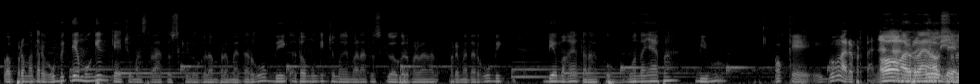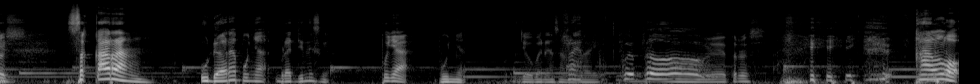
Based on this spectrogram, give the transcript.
per meter kubik dia mungkin kayak cuma 100 kg per meter kubik atau mungkin cuma 500 kg per meter, per meter kubik. Dia makanya terapung. Mau nanya apa, Bimo? Oke, gua gak ada pertanyaan. Oh, ada pertanyaan, Oke. oke. Terus Sekarang udara punya berat jenis nggak? Punya. Punya. Jawaban yang sangat baik. Gue bro. Oh, iya, terus. Kalau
